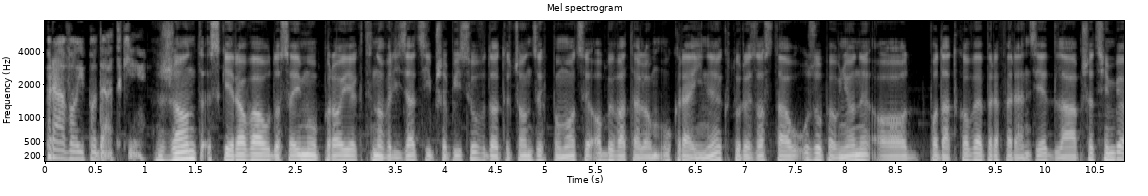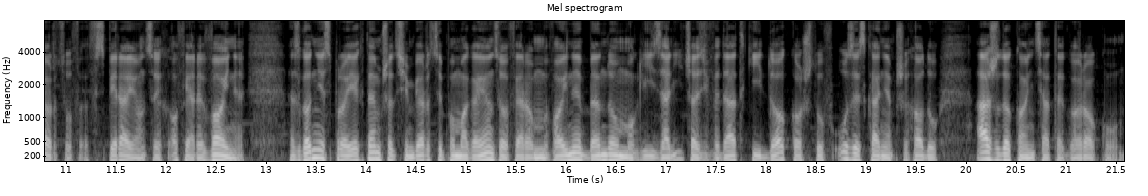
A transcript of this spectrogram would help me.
Prawo i podatki. Rząd skierował do Sejmu projekt nowelizacji przepisów dotyczących pomocy obywatelom Ukrainy, który został uzupełniony o podatkowe preferencje dla przedsiębiorców wspierających ofiary wojny. Zgodnie z projektem przedsiębiorcy pomagający ofiarom wojny będą będą mogli zaliczać wydatki do kosztów uzyskania przychodu aż do końca tego roku.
